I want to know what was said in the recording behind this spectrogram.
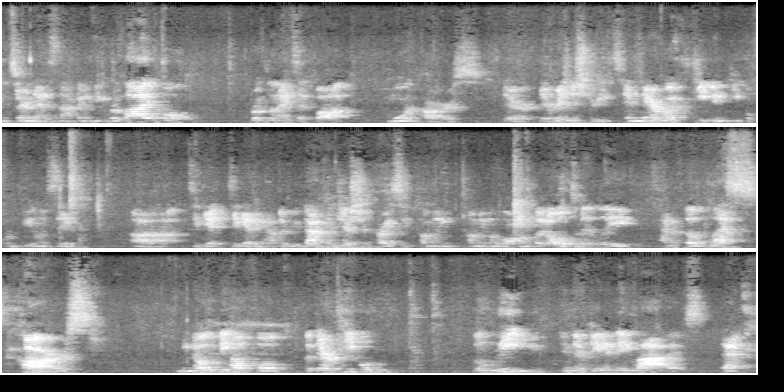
concern that it's not going to be reliable. Brooklynites have bought more cars. They're, they're in the streets, and they're what's keeping people from feeling safe uh, to get to getting out there. We've got congestion pricing coming coming along, but ultimately, kind of the less cars, we know it would be helpful, but there are people who believe in their day-to-day lives that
